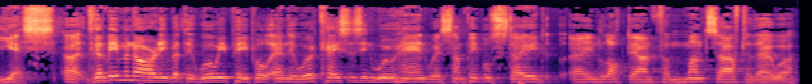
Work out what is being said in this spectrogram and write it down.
Yes, uh, it's going to be a minority, but there will be people, and there were cases in Wuhan where some people stayed uh, in lockdown for months after they were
